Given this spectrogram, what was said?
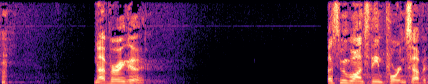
Not very good. Let's move on to the importance of it.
